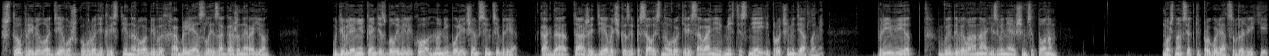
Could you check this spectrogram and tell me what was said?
Что привело девушку вроде Кристины Робби в их облезлый загаженный район? Удивление Кэндис было велико, но не более чем в сентябре, когда та же девочка записалась на уроки рисования вместе с ней и прочими дятлами. «Привет», — выдавила она извиняющимся тоном. «Может, нам все-таки прогуляться вдоль реки?»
